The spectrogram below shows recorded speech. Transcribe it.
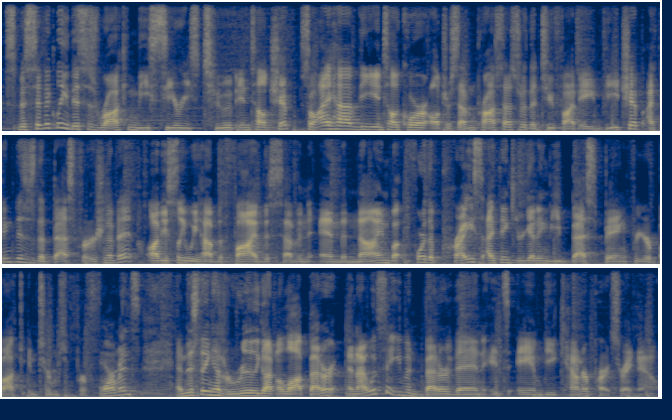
Specifically, this is rocking the Series 2 of Intel chip. So I have the Intel Core Ultra 7 processor, the 258V chip. I think this is the best version of it. Obviously, we have the 5, the 7, and the 9, but for the price, I think you're getting the best bang for your buck in terms of performance. And this thing has really gotten a lot better, and I would say even better than its AMD counterparts right now.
